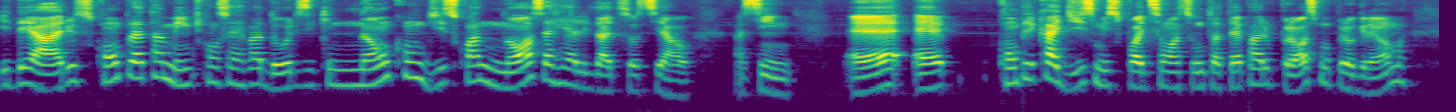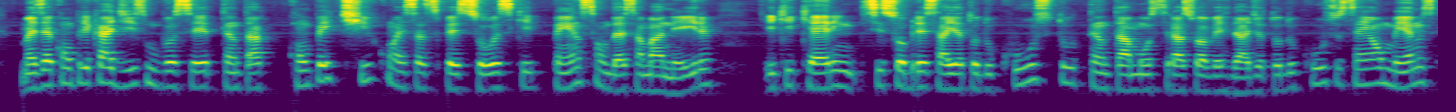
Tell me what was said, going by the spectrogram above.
ideários completamente conservadores e que não condiz com a nossa realidade social. Assim, é, é complicadíssimo, isso pode ser um assunto até para o próximo programa, mas é complicadíssimo você tentar competir com essas pessoas que pensam dessa maneira e que querem se sobressair a todo custo, tentar mostrar sua verdade a todo custo, sem ao menos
